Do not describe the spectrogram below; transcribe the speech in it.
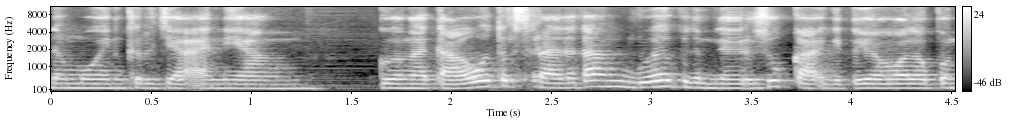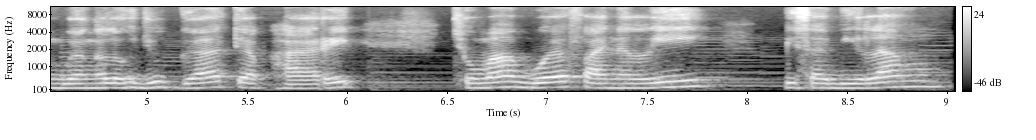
nemuin kerjaan yang gue nggak tahu terus ternyata kan gue benar-benar suka gitu ya walaupun gue ngeluh juga tiap hari cuma gue finally bisa bilang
